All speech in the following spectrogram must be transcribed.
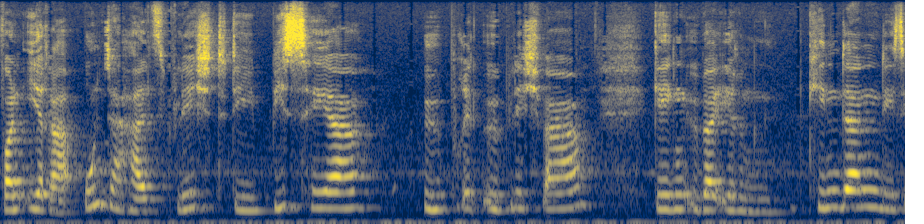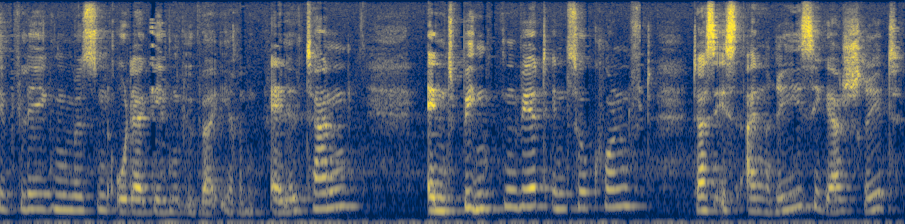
von ihrer Unterhaltspflicht, die bisher üblich war, gegenüber ihren Kindern, die sie pflegen müssen oder gegenüber ihren Eltern, entbinden wird in Zukunft. Das ist ein riesiger Schritt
